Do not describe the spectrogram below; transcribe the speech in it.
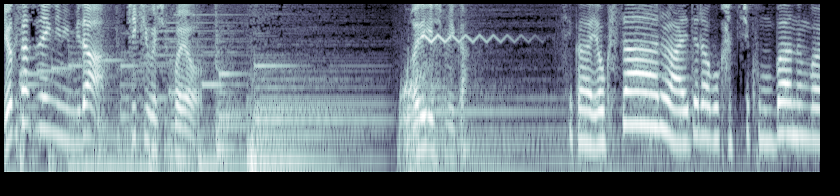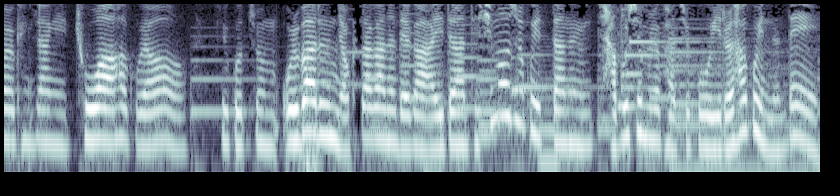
역사 선생님입니다. 지키고 싶어요. 어디 계십니까? 제가 역사를 아이들하고 같이 공부하는 걸 굉장히 좋아하고요. 그리고 좀 올바른 역사관을 내가 아이들한테 심어주고 있다는 자부심을 가지고 일을 하고 있는데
